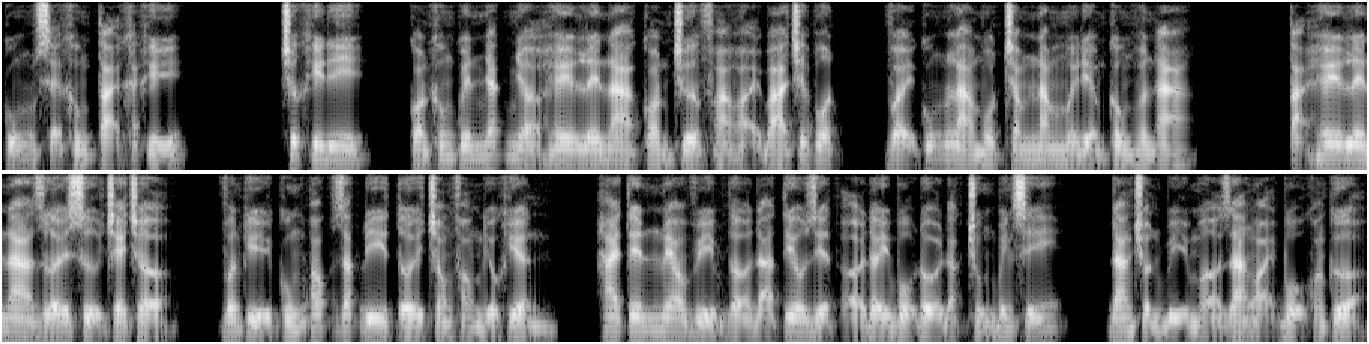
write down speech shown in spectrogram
cũng sẽ không tại khách khí. Trước khi đi, còn không quên nhắc nhở Helena còn chưa phá hoại ba chiếc bột, vậy cũng là 150 điểm công hơn A. Tại Helena dưới sự che chở, Vân Kỳ cùng óc rắc đi tới trong phòng điều khiển, hai tên meo vỉ tờ đã tiêu diệt ở đây bộ đội đặc trùng binh sĩ, đang chuẩn bị mở ra ngoại bộ khoang cửa.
